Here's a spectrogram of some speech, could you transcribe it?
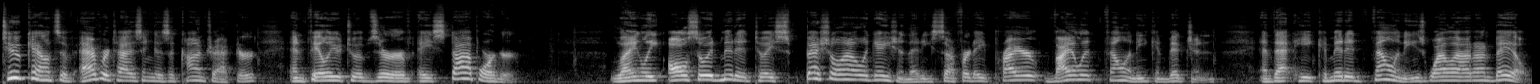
two counts of advertising as a contractor, and failure to observe a stop order. Langley also admitted to a special allegation that he suffered a prior violent felony conviction and that he committed felonies while out on bail.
